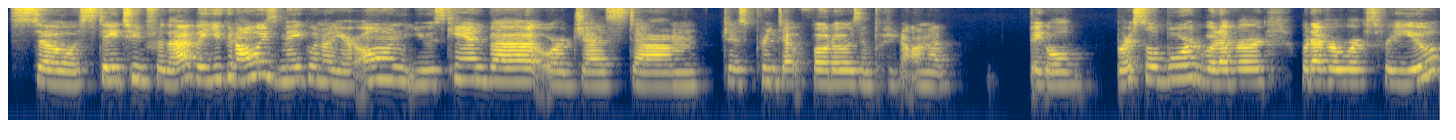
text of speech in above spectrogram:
So stay tuned for that. But you can always make one on your own, use Canva or just um, just print out photos and put it on a big old Bristol board, whatever whatever works for you.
